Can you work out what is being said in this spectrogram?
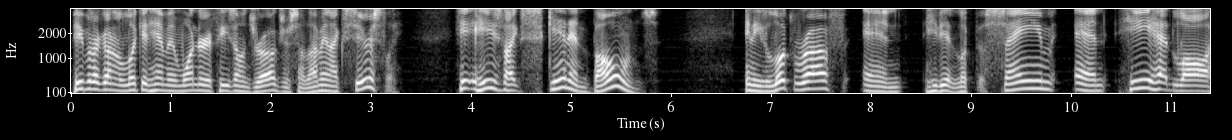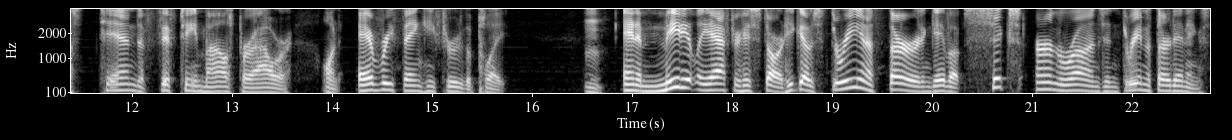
People are going to look at him and wonder if he's on drugs or something. I mean, like seriously, he he's like skin and bones, and he looked rough, and he didn't look the same, and he had lost ten to fifteen miles per hour on everything he threw to the plate. Mm. And immediately after his start, he goes three and a third and gave up six earned runs in three and a third innings.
